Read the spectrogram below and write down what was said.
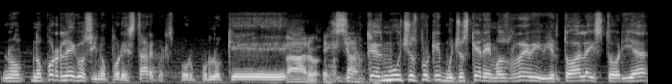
no, no por Lego, sino por Star Wars, por, por lo que... Claro, Yo creo exacto. que es muchos porque muchos queremos revivir toda la historia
